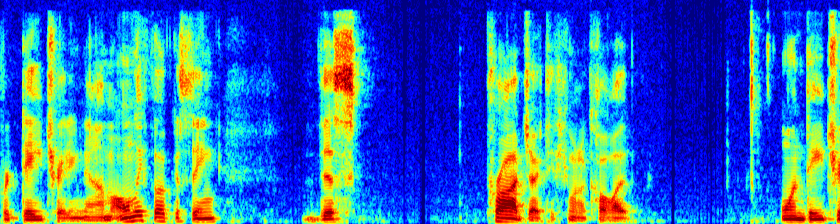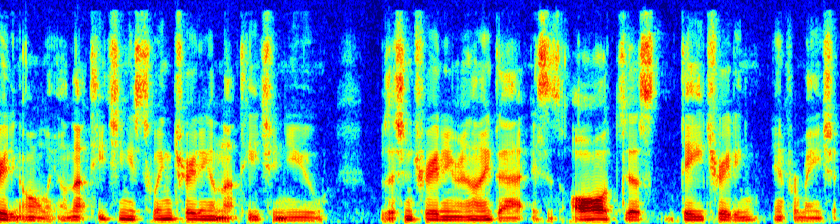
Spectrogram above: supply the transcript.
for day trading. Now, I'm only focusing this project, if you want to call it, on day trading only. I'm not teaching you swing trading. I'm not teaching you position trading or anything like that. This is all just day trading information.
